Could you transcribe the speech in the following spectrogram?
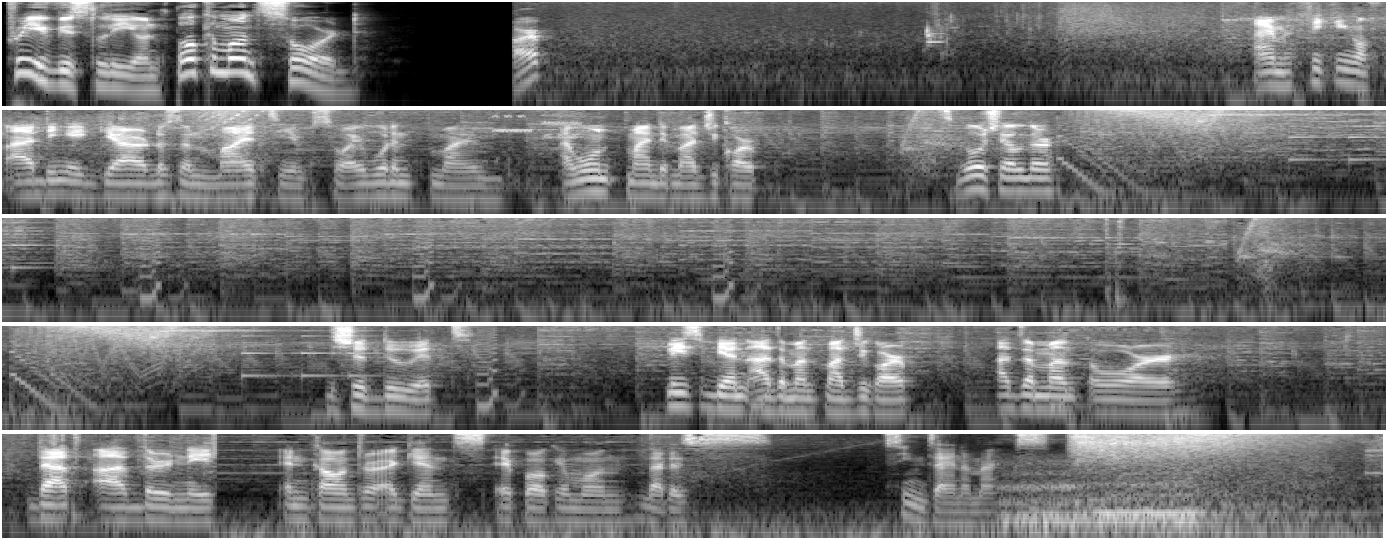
Previously on Pokemon Sword. Harp? I'm thinking of adding a Gyarados on my team, so I wouldn't mind. I won't mind the Magikarp. Let's go, Shelder. This should do it. Please be an Adamant Magikarp. Adamant or that other nature encounter against a Pokemon that is seen Dynamax.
